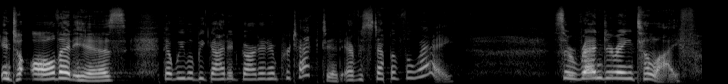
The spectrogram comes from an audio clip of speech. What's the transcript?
into all that is, that we will be guided, guarded, and protected every step of the way. Surrendering to life.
